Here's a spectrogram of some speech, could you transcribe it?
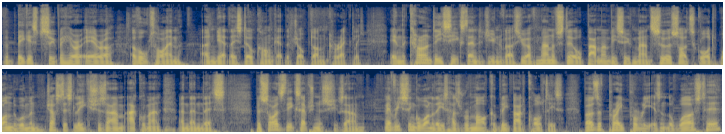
the biggest superhero era of all time, and yet they still can't get the job done correctly. In the current DC Extended Universe, you have Man of Steel, Batman v Superman, Suicide Squad, Wonder Woman, Justice League, Shazam, Aquaman, and then this. Besides the exception of Shazam, every single one of these has remarkably bad qualities. Birds of Prey probably isn't the worst here,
